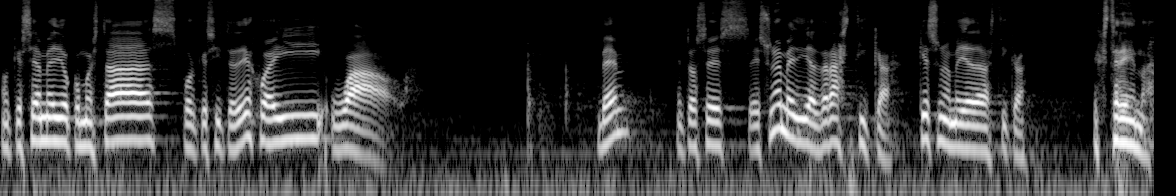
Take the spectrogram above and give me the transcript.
aunque sea medio como estás, porque si te dejo ahí, wow. ¿Ven? Entonces, es una medida drástica. ¿Qué es una medida drástica? Extrema.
